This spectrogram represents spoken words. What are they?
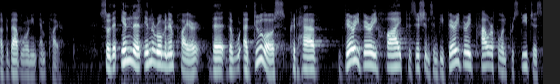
of the Babylonian Empire. So that in the, in the Roman Empire, the, the, a doulos could have very, very high positions and be very, very powerful and prestigious.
